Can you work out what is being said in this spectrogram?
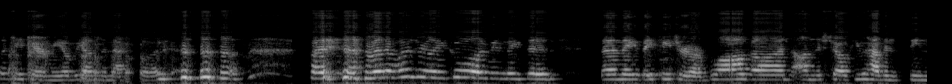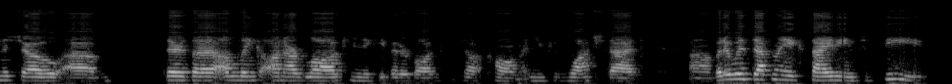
Look at Jeremy, you'll be on the next one. but but it was really cool. I mean, they did. Then they they featured our blog on on the show. If you haven't seen the show. Um, there's a, a link on our blog, communicatebetterblog.com, and you can watch that. Uh, but it was definitely exciting to see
